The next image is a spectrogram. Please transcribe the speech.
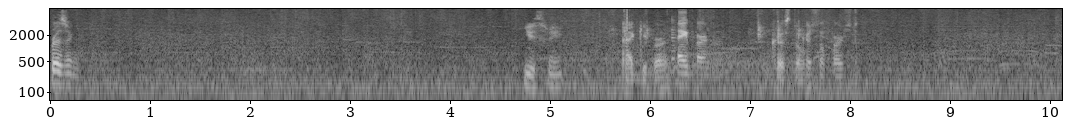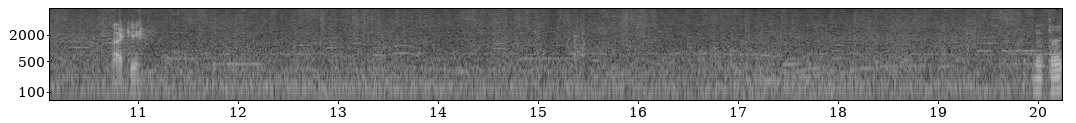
Rising. You three. Aki burn. Egg burn. Crystal. Crystal first. Aki. Move three.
